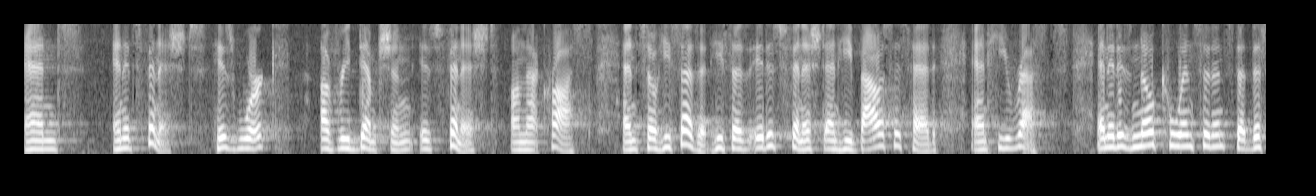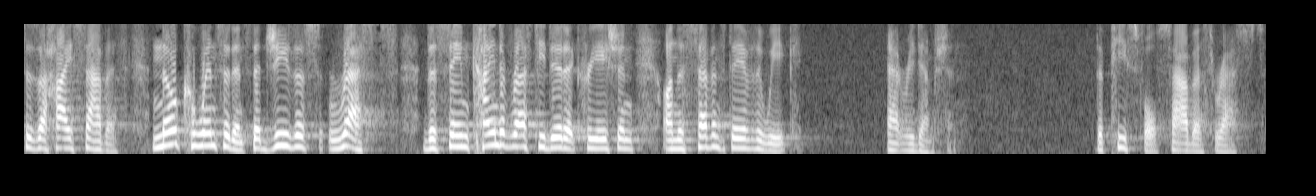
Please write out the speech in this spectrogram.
and, and it's finished. His work of redemption is finished on that cross. And so he says it. He says, It is finished, and he bows his head and he rests. And it is no coincidence that this is a high Sabbath. No coincidence that Jesus rests the same kind of rest he did at creation on the seventh day of the week at redemption. The peaceful Sabbath rest.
